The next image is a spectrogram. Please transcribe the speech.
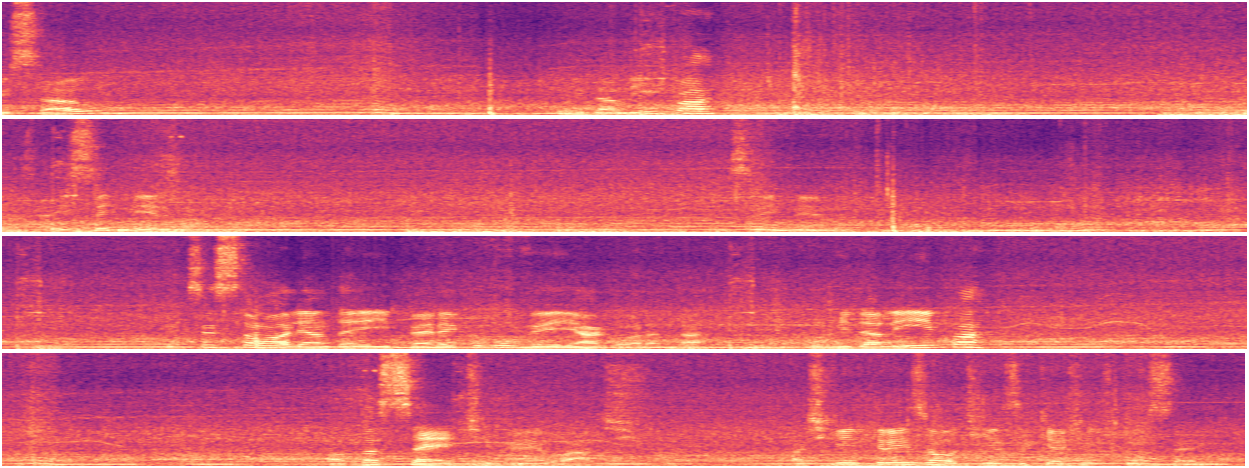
Destruição. Corrida limpa. É isso aí mesmo. É isso aí mesmo. O que, que vocês estão olhando aí? Pera aí que eu vou ver agora, tá? Corrida limpa. Falta 7, né? Eu acho. Acho que em três voltinhas aqui a gente consegue.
